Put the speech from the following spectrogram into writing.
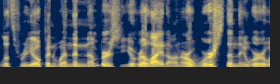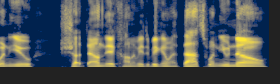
let's reopen, when the numbers you relied on are worse than they were when you shut down the economy to begin with? That's when you know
